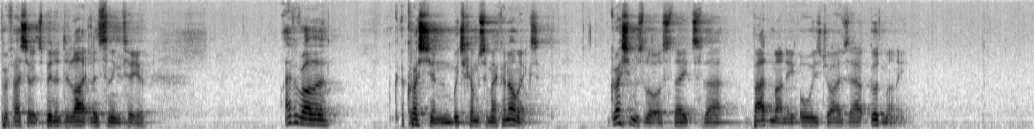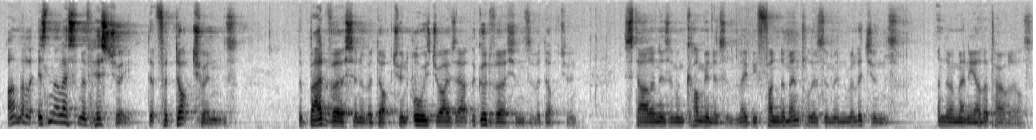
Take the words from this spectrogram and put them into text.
Professor, it's been a delight listening to you. I have a rather a question which comes from economics. Gresham's law states that bad money always drives out good money isn't the lesson of history that for doctrines, the bad version of a doctrine always drives out the good versions of a doctrine? Stalinism and communism, maybe fundamentalism in religions, and there are many other parallels.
